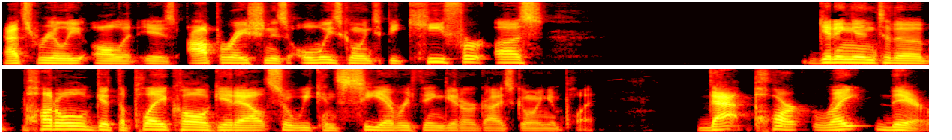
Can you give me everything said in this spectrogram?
That's really all it is. Operation is always going to be key for us getting into the huddle, get the play call, get out so we can see everything, get our guys going and play. That part right there.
